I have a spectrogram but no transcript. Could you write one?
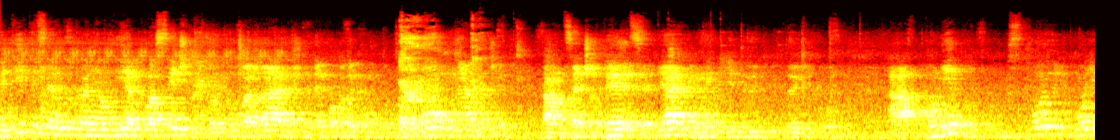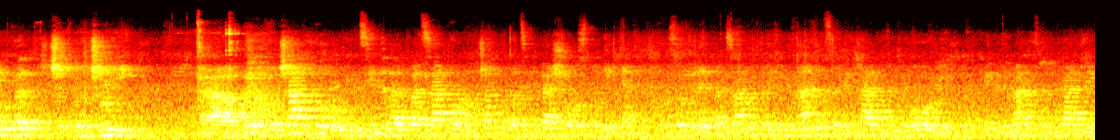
не тільки цереброкраніалгія класична, коли ми вважаємо, що йде по великому потоковому чи там це 4, це 5, і вони тоді дають віддають болі. А вони створюють болі в чолі. Е, В початку, у кінці 20-го, на початку 21-го століття зробили так звану кримінальну цервікальну теорію, такий кримінальний цервікальний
